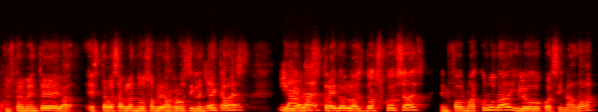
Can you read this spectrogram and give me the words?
justamente estabas hablando sobre arroz y lentejas, y, hemos traído las dos cosas en forma cruda y luego cocinada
